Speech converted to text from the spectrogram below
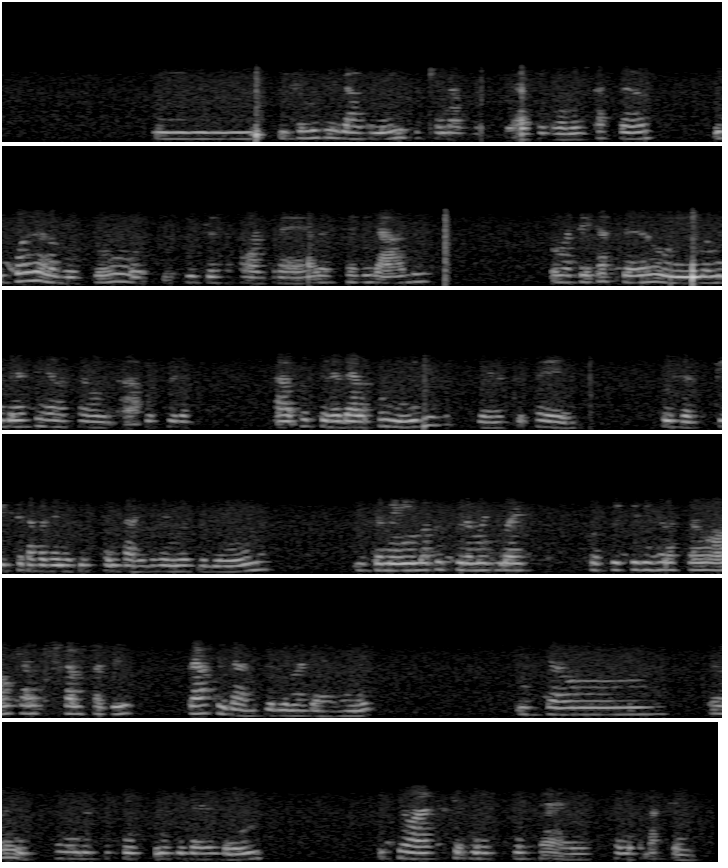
E, e foi muito legal também, porque na, ela fez uma medicação, e quando ela voltou, o que eu tinha falado para ela tinha virado uma aceitação e uma mudança em relação à postura, à postura dela comigo, que era super puxa, o que você está fazendo aqui você não está resolvendo meu problema. E também uma postura muito mais construtiva em relação ao que ela precisava fazer para cuidar do problema dela, né? Então, então é isso. Foram duas pacientes que me fizeram bem e que eu acho que a precisa é, é muito bacana.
